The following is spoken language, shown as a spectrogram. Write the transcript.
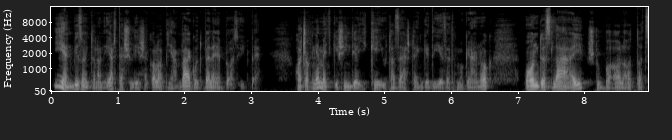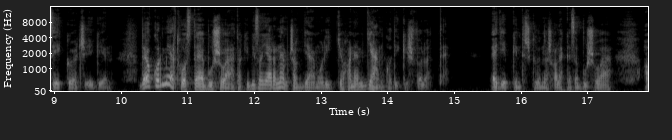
ilyen bizonytalan értesülések alapján vágott bele ebbe az ügybe. Ha csak nem egy kis indiai kéjutazást engedélyezett magának, on the sly, stubba alatt a cég költségén. De akkor miért hozta el Busoát, aki bizonyára nem csak gyámolítja, hanem gyámkodik is fölötte? Egyébként is különös Alek a Busoá, a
